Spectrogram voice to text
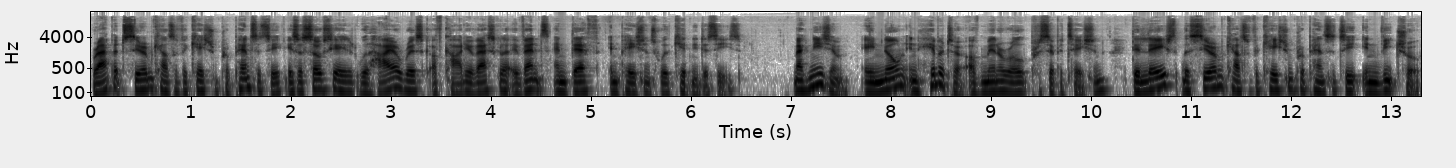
Rapid serum calcification propensity is associated with higher risk of cardiovascular events and death in patients with kidney disease. Magnesium, a known inhibitor of mineral precipitation, delays the serum calcification propensity in vitro.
